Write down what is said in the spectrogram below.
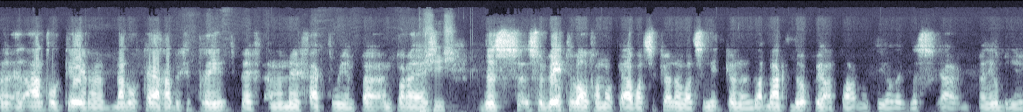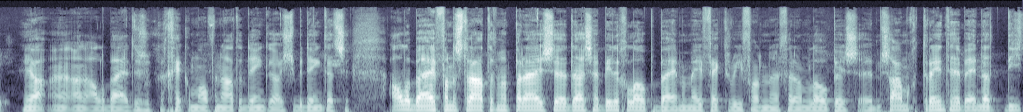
een aantal keren met elkaar hebben getraind bij MMA Factory in, Pa- in Parijs. Precies. Dus ze- weten wel van elkaar wat ze kunnen en wat ze niet kunnen. Dat maakt het ook weer apart natuurlijk. Dus ja, ik ben heel benieuwd. Ja, aan allebei. Het is ook gek om over na te denken als je bedenkt dat ze allebei van de straten van Parijs eh, daar zijn binnengelopen bij MMA Factory van eh Ferran Lopez. eh, samen getraind hebben en dat die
